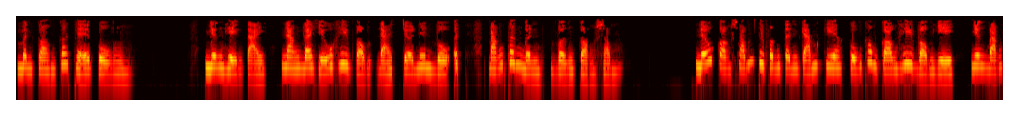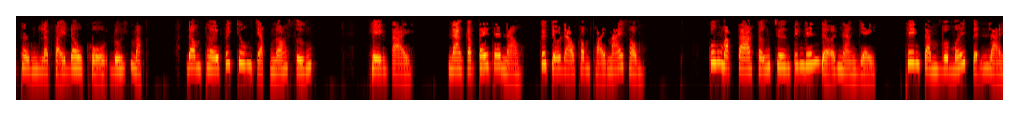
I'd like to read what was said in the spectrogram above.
mình còn có thể cùng... Nhưng hiện tại, nàng đã hiểu hy vọng đã trở nên vô ích, bản thân mình vẫn còn sống. Nếu còn sống thì phần tình cảm kia cũng không còn hy vọng gì, nhưng bản thân là phải đau khổ đối mặt, đồng thời phải chôn chặt nó xuống. Hiện tại, nàng cảm thấy thế nào? Có chỗ nào không thoải mái không? Quân mặt ta khẩn trương tiến đến đỡ nàng dậy, thiên tầm vừa mới tỉnh lại,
